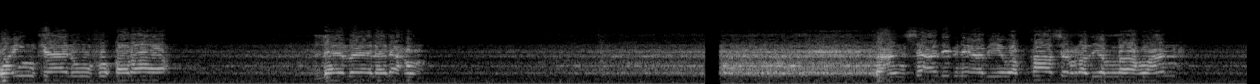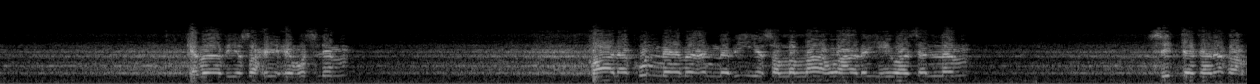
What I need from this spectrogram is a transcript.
وإن كانوا فقراء لا مال لهم. فعن سعد بن أبي وقاص رضي الله عنه كما في صحيح مسلم قال كنا مع النبي صلى الله عليه وسلم ستة نفر.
